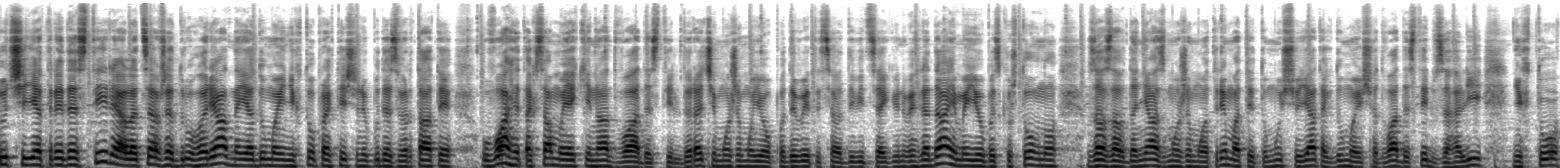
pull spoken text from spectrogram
Тут ще є 3D стилі, але це вже другорядне. Я думаю, ніхто практично не буде звертати уваги, так само, як і на 2D стиль. До речі, можемо його подивитися. От дивіться, як він виглядає. Ми його безкоштовно за завдання зможемо отримати, тому що я так думаю, що 2D стиль взагалі ніхто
